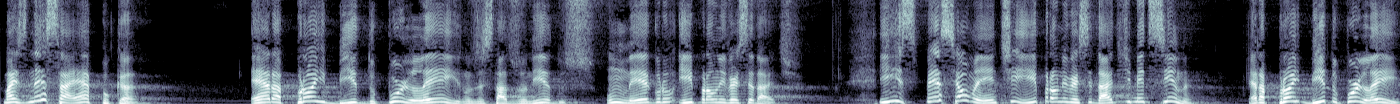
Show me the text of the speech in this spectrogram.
Mas nessa época era proibido por lei nos Estados Unidos um negro ir para a universidade. E especialmente ir para a universidade de medicina. Era proibido por lei.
